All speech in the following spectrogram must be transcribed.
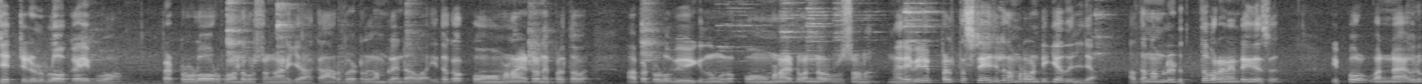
ജെറ്റുകൾ ബ്ലോക്കായി പോവാം. പെട്രോൾ ഓർഫോന്റെ പ്രശ്നം കാണിക്കുക കാർബറേറ്റർ കംപ്ലൈന്റ് ആവുക ഇതൊക്കെ കോമൺ ആയിട്ടാണ്. ഇപ്പോഴത്തെ ആ പെട്രോൾ ഉപയോഗിക്കുന്നത് മുഖം കോമൺ ആയിട്ട് വന്ന ഒരു പ്രശ്നമാണ്. നിലവിൽ ഇപ്പോഴത്തെ സ്റ്റേജിൽ നമ്മുടെ വണ്ടിക്ക് അതില്ല അതാണ് നമ്മൾ എടുത്ത് പറയുന്നതിന്റെ കേസ് ഇപ്പോൾ വന്ന ഒരു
